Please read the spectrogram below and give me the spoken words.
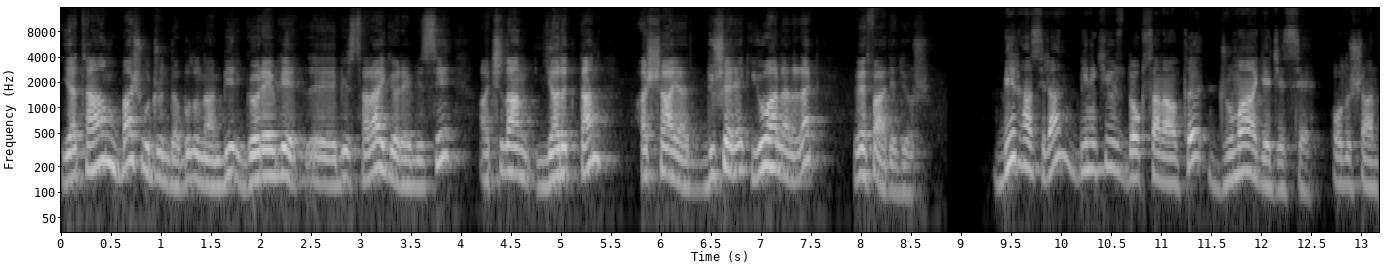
yatağın baş ucunda bulunan bir görevli, e, bir saray görevlisi açılan yarıktan aşağıya düşerek, yuvarlanarak vefat ediyor. 1 Haziran 1296 Cuma gecesi oluşan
